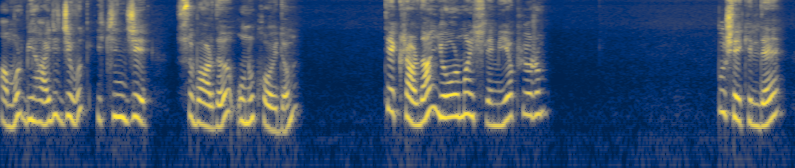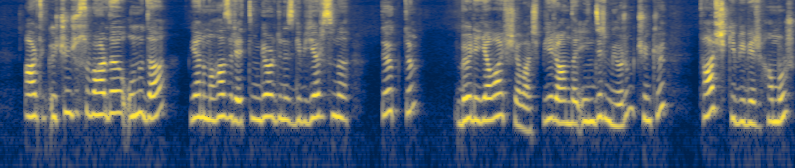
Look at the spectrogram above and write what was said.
hamur bir hayli cıvık. İkinci su bardağı unu koydum. Tekrardan yoğurma işlemi yapıyorum. Bu şekilde artık üçüncü su bardağı unu da yanıma hazır ettim. Gördüğünüz gibi yarısını döktüm. Böyle yavaş yavaş bir anda indirmiyorum. Çünkü taş gibi bir hamur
